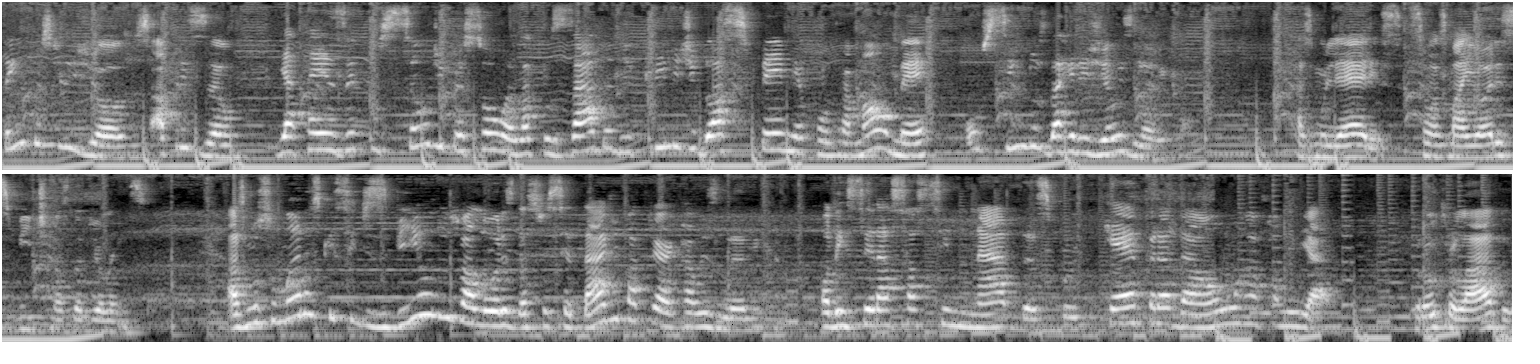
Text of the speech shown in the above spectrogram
templos religiosos, a prisão e até a execução de pessoas acusadas de crime de blasfêmia contra Maomé ou símbolos da religião islâmica. As mulheres são as maiores vítimas da violência. As muçulmanas que se desviam dos valores da sociedade patriarcal islâmica podem ser assassinadas por quebra da honra familiar. Por outro lado,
